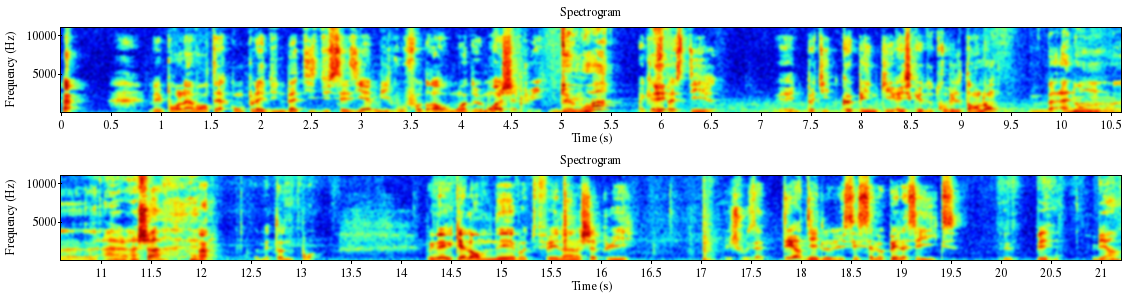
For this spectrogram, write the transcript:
Mais pour l'inventaire complet d'une bâtisse du 16e, il vous faudra au moins deux mois, Chapuis. Deux mois? À que se passe-t-il? Une petite copine qui risque de trouver le temps long Bah non, euh, un, un chat Ça m'étonne pas. Vous n'avez qu'à l'emmener, votre félin, Chapuis. Mais je vous interdis de le laisser saloper la CX. Euh, bi- Bien.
